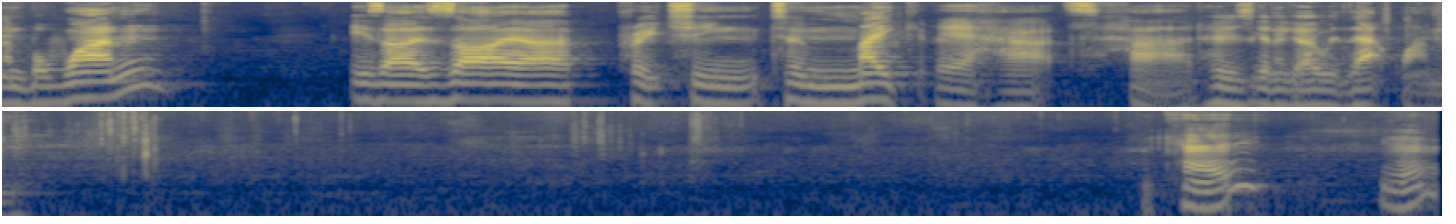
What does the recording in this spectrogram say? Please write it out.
number one is Isaiah preaching to make their hearts hard. Who's going to go with that one? Okay, yeah,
